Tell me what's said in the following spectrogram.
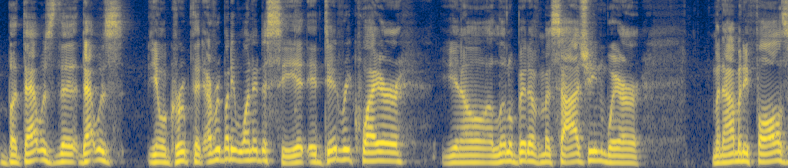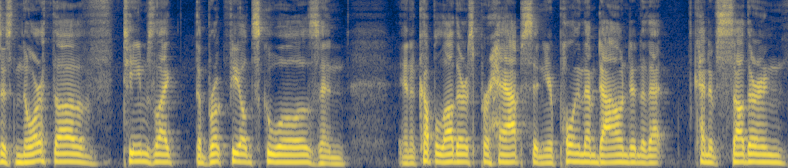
but that was the that was you know a group that everybody wanted to see. It it did require you know a little bit of massaging where Menomonee Falls is north of teams like the Brookfield schools and and a couple others perhaps, and you're pulling them down into that kind of southern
